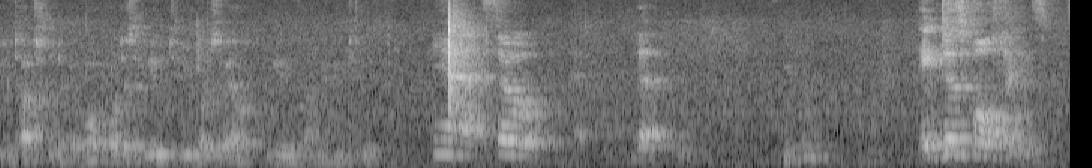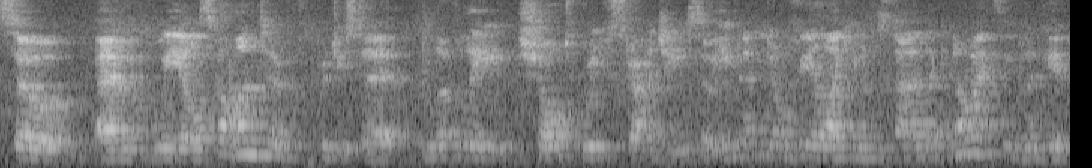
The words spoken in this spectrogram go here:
You touched on it, but what, what does it mean to you? What does a well-being economy mean to you? Yeah, so the, it does four things. So um, WEAll Scotland have produced a lovely short brief strategy. So even if you don't feel like you understand economics, even if you,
